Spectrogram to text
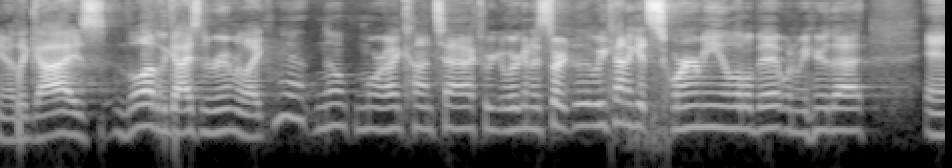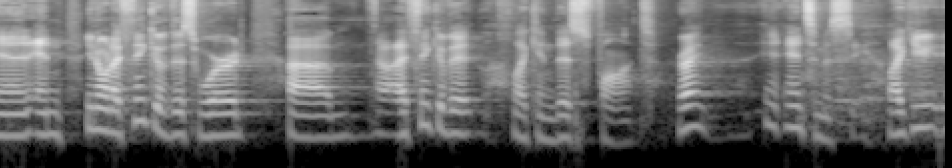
you know, the guys, a lot of the guys in the room are like, yeah, no more eye contact. We're, we're going to start, we kind of get squirmy a little bit when we hear that. And, and you know, when I think of this word, um, I think of it like in this font, right? Intimacy. Like you,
